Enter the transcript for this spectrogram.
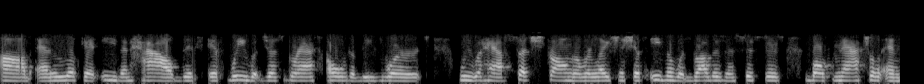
Um, and look at even how this, if we would just grasp hold of these words, we would have such stronger relationships, even with brothers and sisters, both natural and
